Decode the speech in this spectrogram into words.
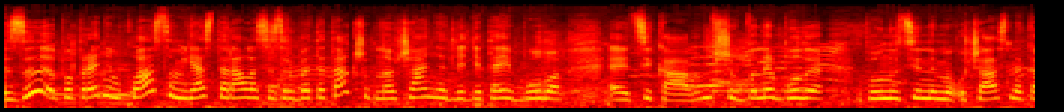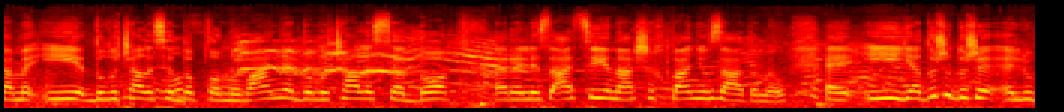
З попереднім класом я старалася зробити так, щоб навчання для дітей було е, цікавим, щоб вони були повноцінними учасниками і долучалися до планування, долучалися до реалізації наших планів задумів. Е, І я дуже дуже люблю,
